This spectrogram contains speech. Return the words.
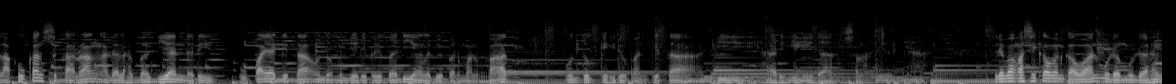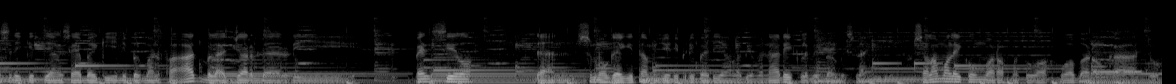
lakukan sekarang adalah bagian dari upaya kita untuk menjadi pribadi yang lebih bermanfaat untuk kehidupan kita di hari ini dan selanjutnya. Terima kasih kawan-kawan, mudah-mudahan sedikit yang saya bagi ini bermanfaat, belajar dari pensil dan semoga kita menjadi pribadi yang lebih menarik, lebih bagus lagi. Assalamualaikum warahmatullahi wabarakatuh.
